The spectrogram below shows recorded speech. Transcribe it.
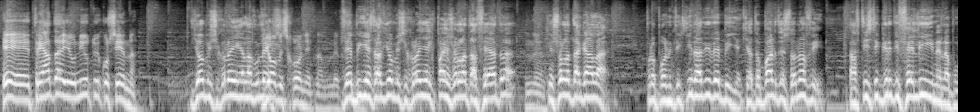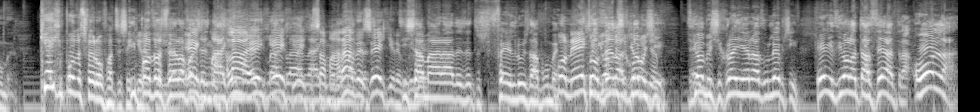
Ε, 30 Ιουνίου του 21. Δυόμιση χρόνια για να δουλέψει. Δυόμιση χρόνια έχει να δουλέψει. Δεν πήγε στα δυόμιση χρόνια, έχει πάει σε όλα τα θέατρα Ναι. και σε όλα τα καλά. Προπονητική να δει δεν πήγε. Και να τον πάρετε στον όφη. Αυτή στην Κρήτη φελή είναι να πούμε. Και έχει ποδοσφαιρόφατσες εκεί. Τι ρε ποδοσφαιρόφατσε φίλε. να Έχει έχει. μαχλά, μωρέ, έχει, τι έχει, μαχλά έχει. να έχει, Σαμαράδες μωρέ. έχει, ρε Τι φίλε. σαμαράδες, δεν τους φελούς να πούμε. Λοιπόν, έχει το δυόμιση Δέλα χρόνια. δυόμιση, δυόμιση χρόνια για να δουλέψει. Έχει δει όλα τα θέατρα. Όλα.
